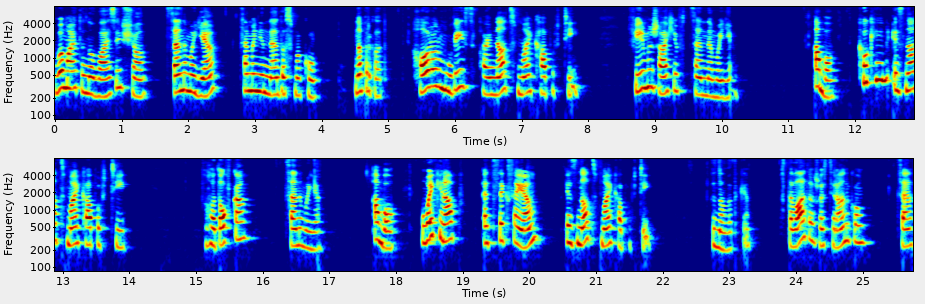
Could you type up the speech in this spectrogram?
ви маєте на увазі, що це не моє, це мені не до смаку. Наприклад, Horror movies are not my cup of tea. Фільми жахів це не моє. Або Cooking is not my cup of tea. Готовка це не моє. Або Waking up at 6 a.m. is not my cup of tea. Знову таки, вставати о 6 ранку це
